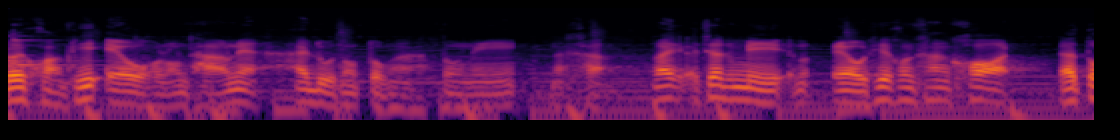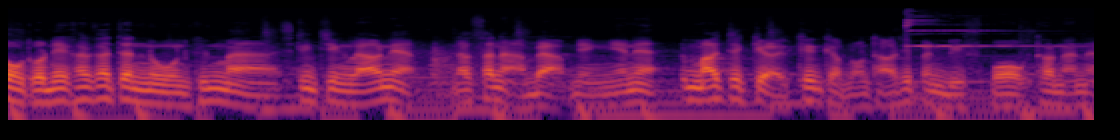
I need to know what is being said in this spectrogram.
ด้วยความที่เอวของรองเท้าเนี่ยให้ดูตรงๆอะตรงนี้นะครับแล้วก็จะมีเอวที่ค่อนข้างคอด แล้วตรงตัวนี้เขาก็จะนูนขึ้นมา จริง ๆ แล้วเนี่ยลักษณะแบบอย่างนี้ยเนี่ยมักจะเกิดขึ้นกับรองเท้าที่เป็นบีสโปกเท่านั้นน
